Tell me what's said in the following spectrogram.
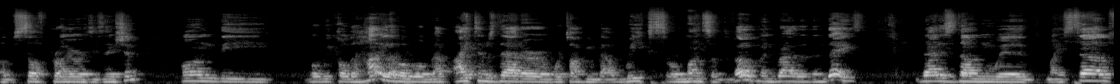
of self prioritization. On the what we call the high level roadmap, items that are, we're talking about weeks or months of development rather than days, that is done with myself,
